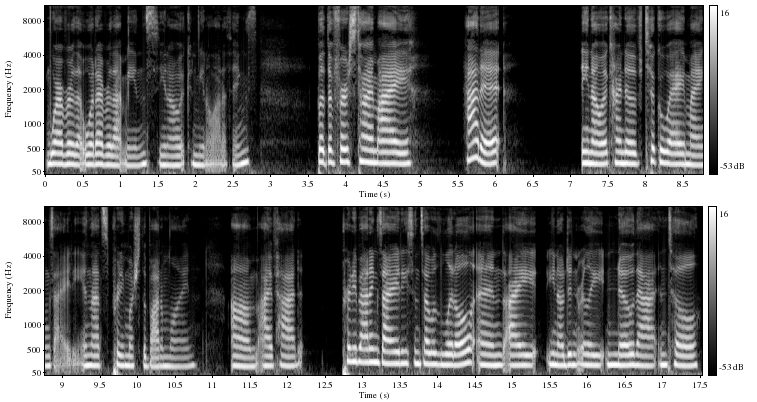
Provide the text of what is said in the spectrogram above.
wherever that whatever that means, you know, it can mean a lot of things. But the first time I had it, you know, it kind of took away my anxiety, and that's pretty much the bottom line. Um, I've had pretty bad anxiety since I was little, and I, you know, didn't really know that until,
